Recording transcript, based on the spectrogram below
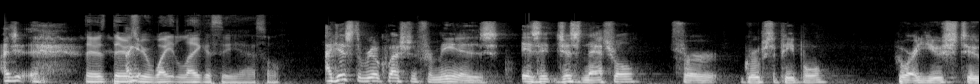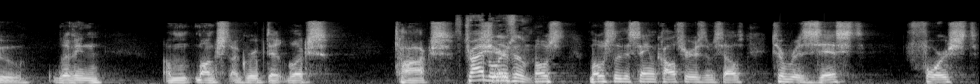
I, ju- There's there's I get- your white legacy, asshole. I guess the real question for me is: Is it just natural for groups of people who are used to living amongst a group that looks, talks, It's tribalism. most mostly the same culture as themselves, to resist forced?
